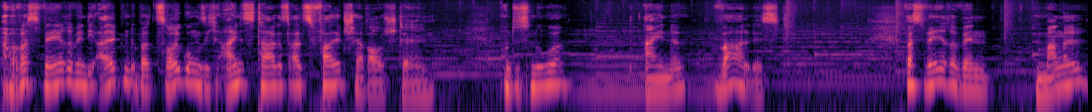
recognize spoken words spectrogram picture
Aber was wäre, wenn die alten Überzeugungen sich eines Tages als falsch herausstellen und es nur eine Wahl ist? Was wäre, wenn Mangel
